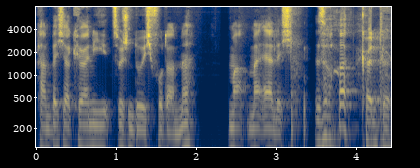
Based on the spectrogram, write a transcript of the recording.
kann Becher Körny zwischendurch futtern, ne? Mal, mal ehrlich. So. Könnte.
